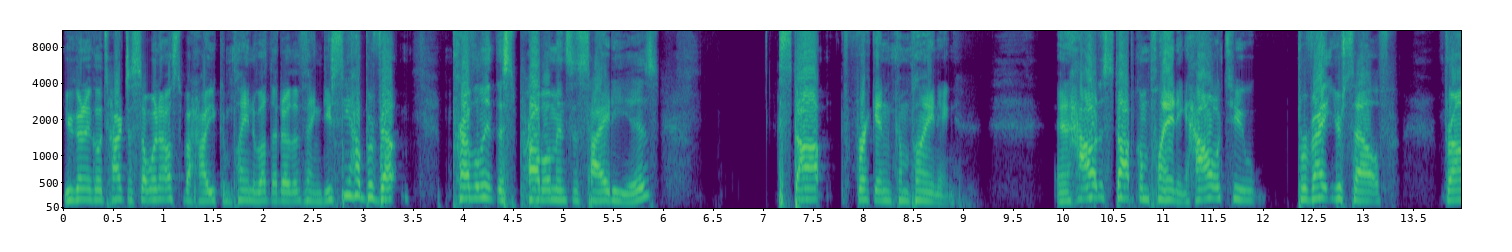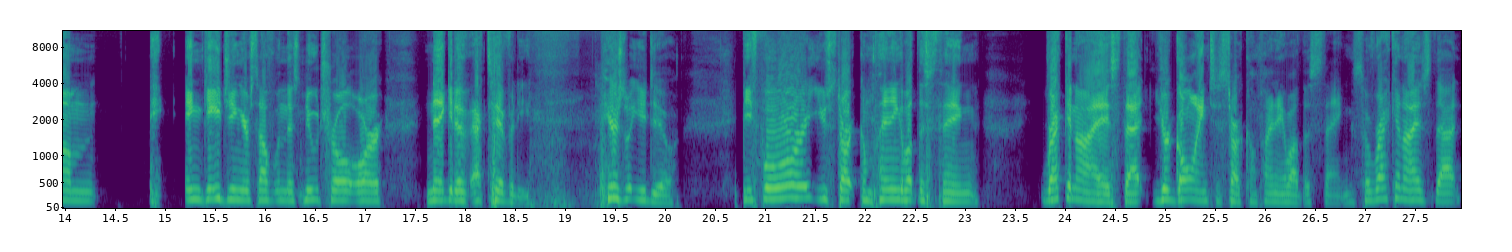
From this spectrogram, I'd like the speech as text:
you're going to go talk to someone else about how you complain about that other thing. Do you see how prevalent this problem in society is? Stop freaking complaining. And how to stop complaining, how to prevent yourself from engaging yourself in this neutral or negative activity. Here's what you do before you start complaining about this thing, recognize that you're going to start complaining about this thing. So recognize that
